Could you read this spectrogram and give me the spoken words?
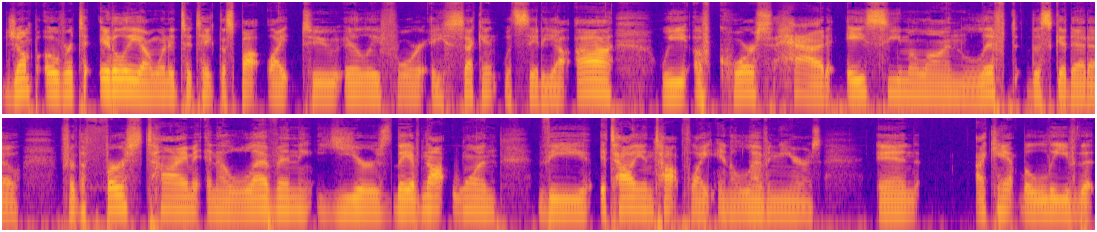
jump over to Italy, I wanted to take the spotlight to Italy for a second with Serie A. We, of course, had AC Milan lift the Scudetto for the first time in 11 years. They have not won the Italian top flight in 11 years. And I can't believe that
